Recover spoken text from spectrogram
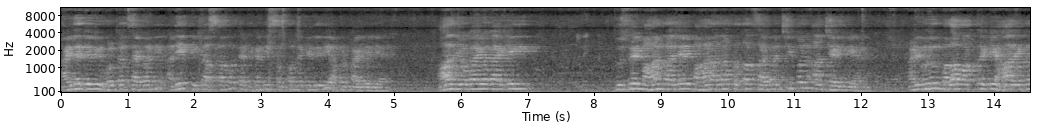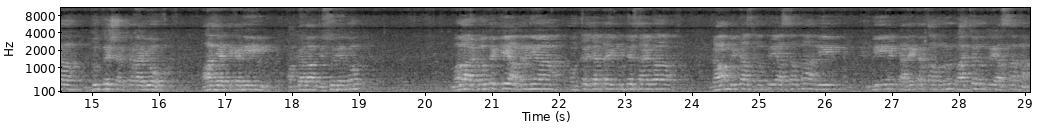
अहिल्यादेवी होळकर साहेबांनी अनेक विकास कामं त्या ठिकाणी संपन्न केलेली आपण पाहिलेली आहे आज योगायोग आहे की दुसरे महान राजे महाराणा प्रताप साहेबांची पण आज जयंती आहे. आणि म्हणून मला वाटतं की हा एक दुग्ध शर्करा योग आज या ठिकाणी आपल्याला दिसून येतो. मला आठवतं की आदरणीय पंकजाताई मुंडे साहेब ग्राम विकास मंत्री असताना आणि मी एक कार्यकर्ता म्हणून राज्यमंत्री असताना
